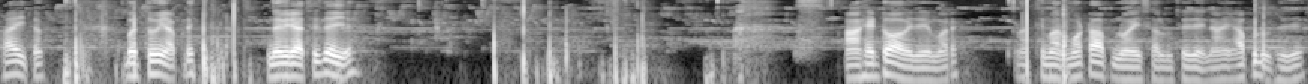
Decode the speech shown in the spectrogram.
થાય તો બધું આપણે નવીરા થઈ જઈએ. આ હેઠો આવે જાય મારે. આથી મારે મોટા આપનું અહીં ચાલુ થઈ જાય ને અહીં આપણું થઈ જાય.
